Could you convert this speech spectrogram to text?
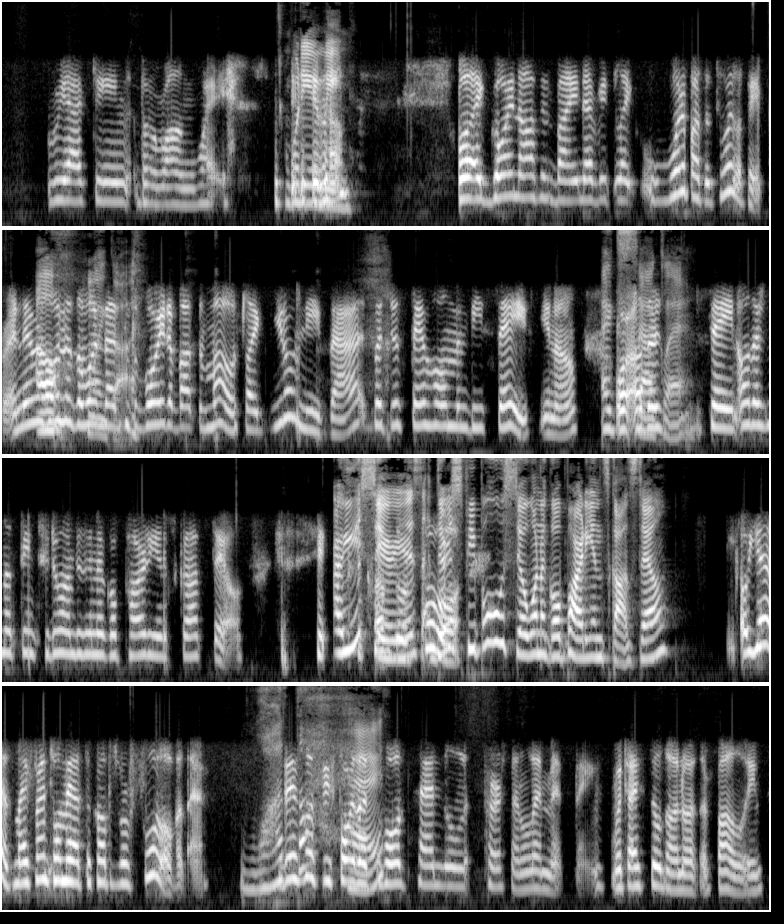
reacting the wrong way. What do you, you mean? Know? Well, like going off and buying every like, what about the toilet paper? And everyone oh, is the one that's God. worried about the most. Like, you don't need that, but just stay home and be safe, you know. Exactly. Or others saying, "Oh, there's nothing to do. I'm just gonna go party in Scottsdale." Are you serious? There's people who still want to go party in Scottsdale. Oh yes, my friend told me that the clubs were full over there. What? This was before heck? the whole ten person limit thing, which I still don't know if they're following.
